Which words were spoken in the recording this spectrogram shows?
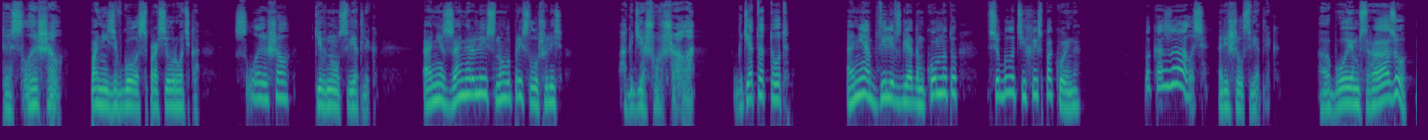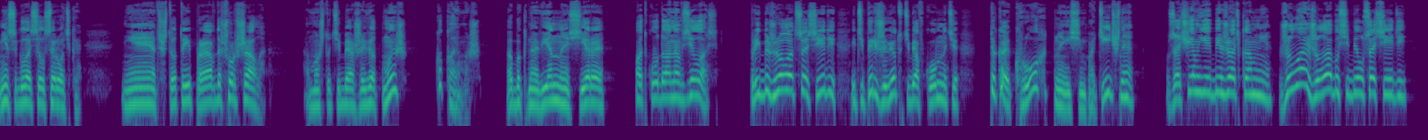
«Ты слышал?» — понизив голос, спросил Родька. «Слышал», — кивнул Светлик. Они замерли и снова прислушались. «А где шуршало?» «Где-то тут». Они обвели взглядом комнату, все было тихо и спокойно. «Показалось», — решил Светлик. «Обоим сразу?» — не согласился Родька. «Нет, что-то и правда шуршало. А может, у тебя живет мышь?» «Какая мышь?» «Обыкновенная, серая. Откуда она взялась?» «Прибежала от соседей и теперь живет у тебя в комнате. Такая крохотная и симпатичная. Зачем ей бежать ко мне? Жила и жила бы себе у соседей».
